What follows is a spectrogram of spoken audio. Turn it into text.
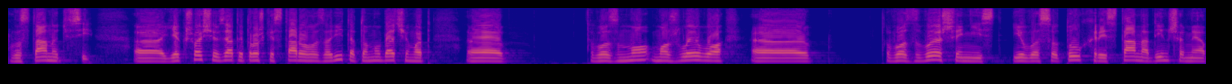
восстануть всі. Е, якщо ще взяти трошки старого завіта, то ми бачимо, от, е, можливо, е, возвишеність і висоту Христа над іншими е,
